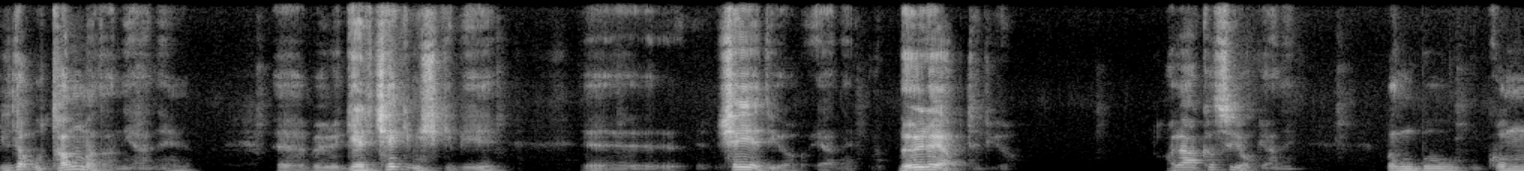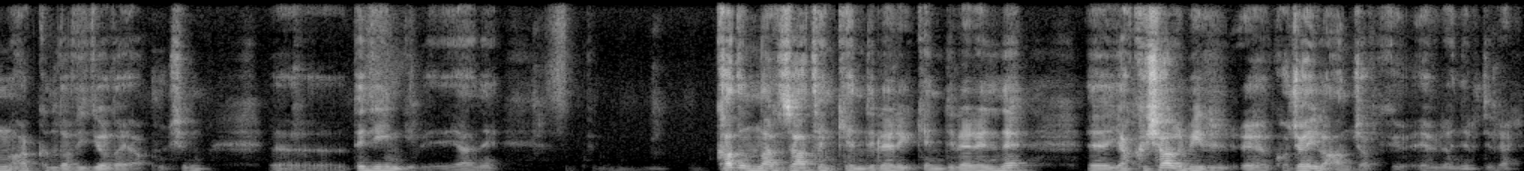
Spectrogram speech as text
Bir de utanmadan yani e, böyle gerçekmiş gibi e, şey ediyor yani böyle yaptı diyor. Alakası yok yani. Ben bu konunun hakkında video da yapmışım. E, dediğim gibi yani kadınlar zaten kendileri kendilerine e, yakışar bir e, kocayla ancak evlenirdiler.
